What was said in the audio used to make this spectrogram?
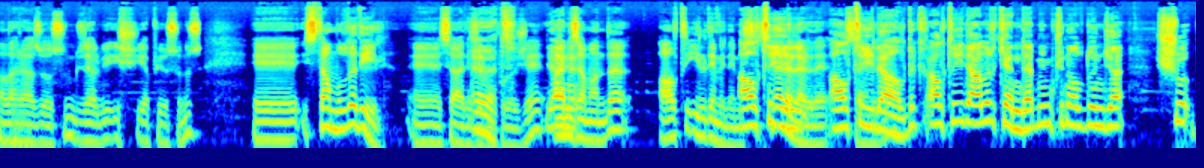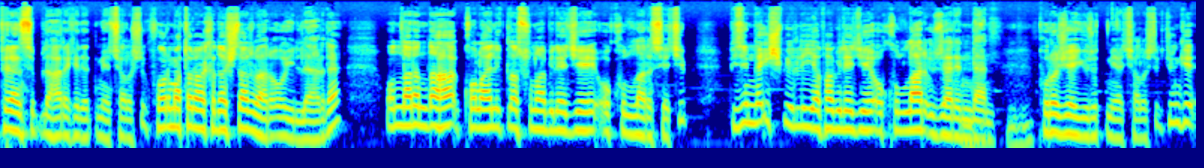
Allah razı olsun. Güzel bir iş yapıyorsunuz. E, İstanbul'da değil e, sadece Evet. bu proje. Yani- Aynı zamanda 6 ilde mi demiştiniz? 6 il, Nerelerde? 6 Sayın ili Hocam? aldık. 6 ili alırken de mümkün olduğunca şu prensiple hareket etmeye çalıştık. Formatör arkadaşlar var o illerde. Onların daha kolaylıkla sunabileceği okulları seçip bizimle işbirliği yapabileceği okullar üzerinden Hı hı. projeyi yürütmeye çalıştık. Çünkü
